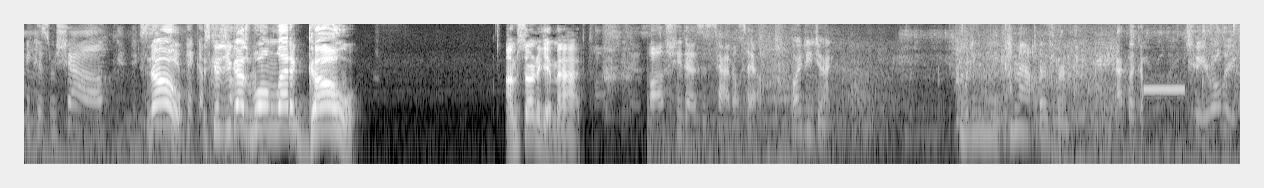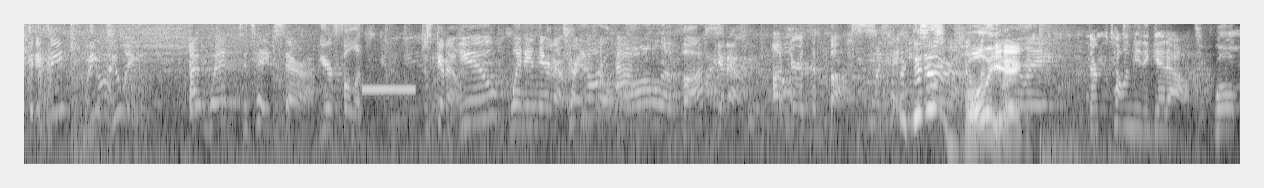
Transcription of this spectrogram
because Michelle. No, can't pick up it's because you guys won't let it go. I'm starting to get mad. All she does is tattletale. What are you doing? What do you mean? Come out of the room. Act like a two-year-old. Are you kidding me? What are you doing? I went to take Sarah. You're full of. Just get out. You went in there to try to throw all of us Get out. under the bus. Like, this is bullying. They're telling me to get out. Well,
